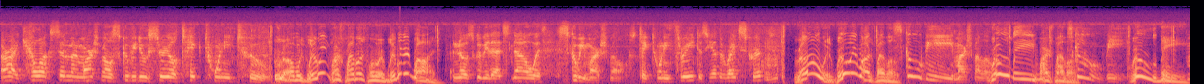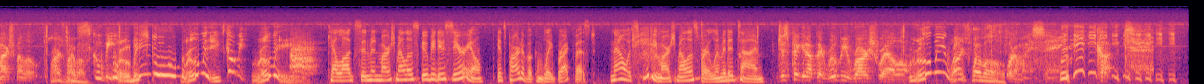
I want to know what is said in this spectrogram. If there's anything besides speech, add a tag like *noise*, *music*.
All right, Kellogg's Cinnamon Marshmallow Scooby-Doo cereal, take 22. No, Scooby, that's now with Scooby Marshmallows. Take 23. Does he have the right script? Robert Ruby, marshmallows. Scooby Marshmallow. Ruby Marshmallow. Scooby Ruby Marshmallow. Marshmallow Scooby. Ruby Scoob. Ruby. Scooby. Ruby. Kellogg's Cinnamon Marshmallow Scooby-Doo cereal. It's part of a complete breakfast. Now with Scooby Marshmallows for a limited time. Just pick it up at Ruby Marshmallow. Ruby marshmallow. What am I saying? *laughs* Cut.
